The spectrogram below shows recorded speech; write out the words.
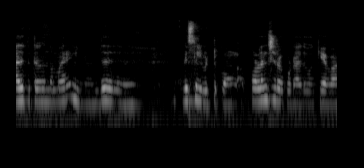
அதுக்கு தகுந்த மாதிரி நீங்கள் வந்து விசில் விட்டுக்கோங்க. குழஞ்சிடக்கூடாது ஓகேவா?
